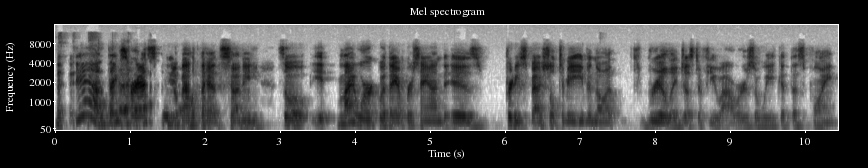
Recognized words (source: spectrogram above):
yeah, thanks for asking about that, Sunny. So it, my work with Ampersand is pretty special to me, even though really just a few hours a week at this point.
